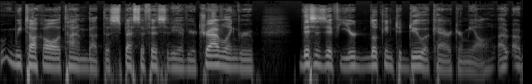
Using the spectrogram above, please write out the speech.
we talk all the time about the specificity of your traveling group. This is if you're looking to do a character meal. A, a,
